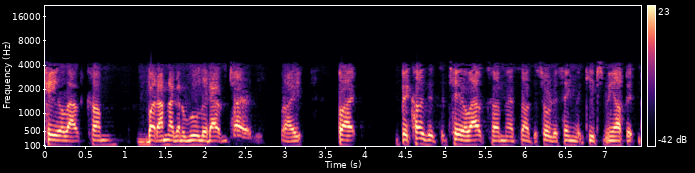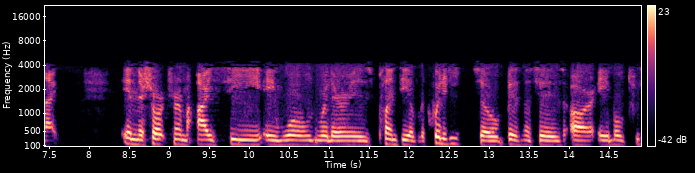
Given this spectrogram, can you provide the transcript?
tail outcome, but I'm not going to rule it out entirely right? But because it's a tail outcome, that's not the sort of thing that keeps me up at night. In the short term, I see a world where there is plenty of liquidity. So businesses are able to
